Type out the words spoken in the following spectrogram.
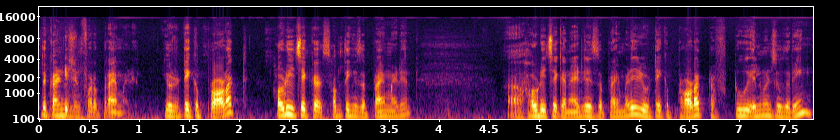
the condition for a prime ideal you have to take a product. How do you check something is a prime ideal uh, how do you check an ideal is a prime ideal you take a product of two elements of the ring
